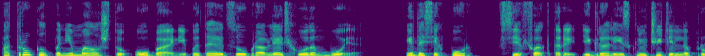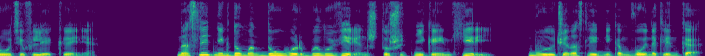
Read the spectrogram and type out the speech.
Патрокл понимал, что оба они пытаются управлять ходом боя, и до сих пор все факторы играли исключительно против Ле Кэня. Наследник дома Доуэр был уверен, что шутник Эйнхерий, будучи наследником воина клинка,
